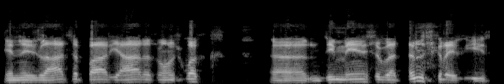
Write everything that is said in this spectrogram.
En in die laaste paar jare het ons ook uh die mense wat inskryf hier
